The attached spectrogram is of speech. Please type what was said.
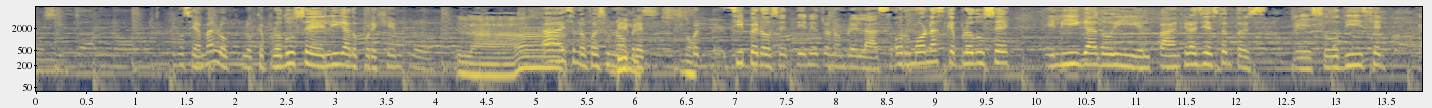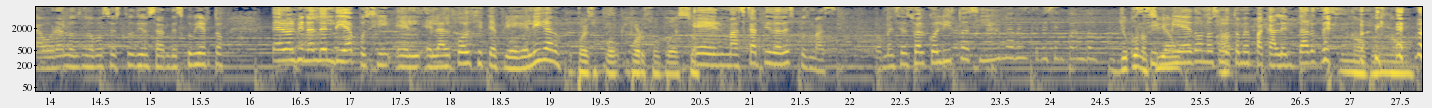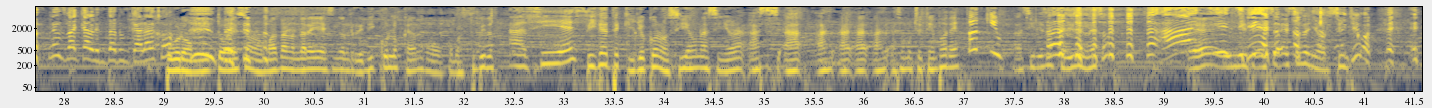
¿cómo se llama? Lo, lo que produce el hígado, por ejemplo. La... Ay, se me fue su nombre. no. Sí, pero se tiene otro nombre. Las hormonas que produce el hígado y el páncreas y esto, entonces eso dicen que ahora los nuevos estudios han descubierto. Pero al final del día, pues sí, el, el alcohol sí te friega el hígado. Pues por, por supuesto. En más cantidades, pues más. Tómense su alcoholito así una vez de vez en cuando. Yo conocí Sin miedo, no se ah. lo tomen para calentarse. No, pues no. no les va a calentar un carajo. Puro mito eso, nomás van a andar ahí haciendo el ridículo, quedando como, como estúpidos. Así es. Fíjate que yo conocí a una señora hace, a- a- a- a- hace mucho tiempo de fuck you. Así de esas que dicen eso. Ay, Eh, sí, y sí. esa, esa señorcilla,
